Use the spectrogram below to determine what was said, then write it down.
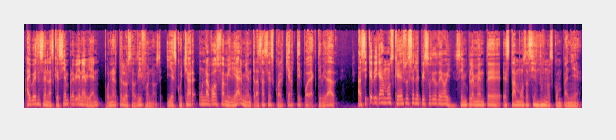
hay veces en las que siempre viene bien ponerte los audífonos y escuchar una voz familiar mientras haces cualquier tipo de actividad. Así que digamos que eso es el episodio de hoy, simplemente estamos haciéndonos compañía.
